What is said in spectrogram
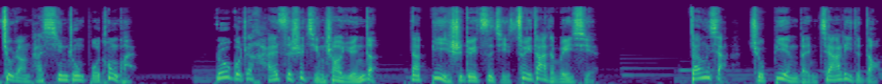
就让他心中不痛快。如果这孩子是景少云的，那必是对自己最大的威胁。当下就变本加厉的道：“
